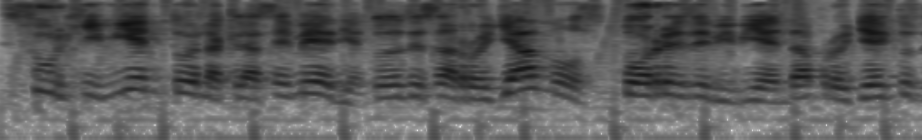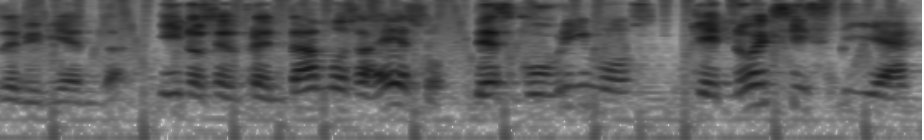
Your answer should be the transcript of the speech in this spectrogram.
surgimiento de la clase media. Entonces desarrollamos torres de vivienda, proyectos de vivienda y nos enfrentamos a eso. Descubrimos que no existía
